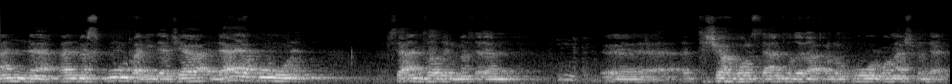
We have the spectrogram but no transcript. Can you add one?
أن المسبوق إذا جاء لا يقول سأنتظر مثلا آه، التشهد سأنتظر الركوع وما أشبه ذلك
